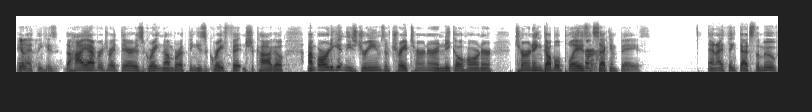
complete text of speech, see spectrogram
And Yep. I think his the high average right there is a great number. I think he's a great fit in Chicago. I'm already getting these dreams of Trea Turner and Nico Hoerner turning double plays at second base, and I think that's the move.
